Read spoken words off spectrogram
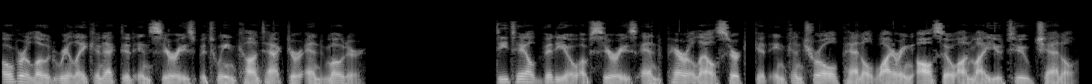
Overload relay connected in series between contactor and motor. Detailed video of series and parallel circuit in control panel wiring also on my YouTube channel.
